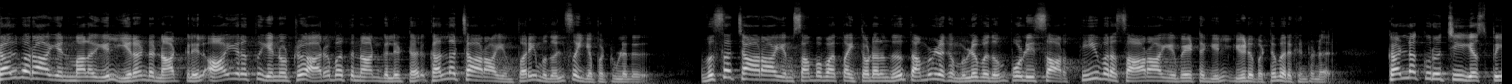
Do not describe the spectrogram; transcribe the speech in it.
கல்வராயன் மலையில் இரண்டு நாட்களில் ஆயிரத்து எண்ணூற்று அறுபத்து நான்கு லிட்டர் கள்ளச்சாராயம் பறிமுதல் செய்யப்பட்டுள்ளது. விசச்சாராயம் சம்பவத்தை தொடர்ந்து தமிழகம் முழுவதும் போலீசார் தீவிர சாராய வேட்டையில் ஈடுபட்டு வருகின்றனர். கள்ளக்குறிச்சி எஸ்பி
